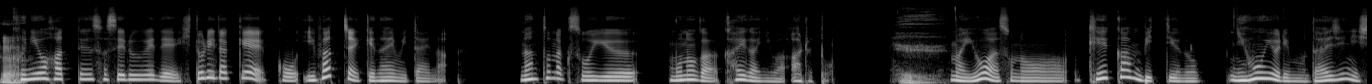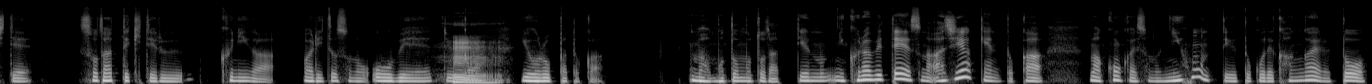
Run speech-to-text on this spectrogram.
うん国を発展させる上で一人だけこう威張っちゃいけないみたいななんとなくそういうものが海外にはあると。まあ要はその景観美っていうのを日本よりも大事にして育ってきてる国が割とその欧米というか、うん。ヨーロッパとかまあもともとだっていうのに比べてそのアジア圏とか、まあ、今回その日本っていうところで考えると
